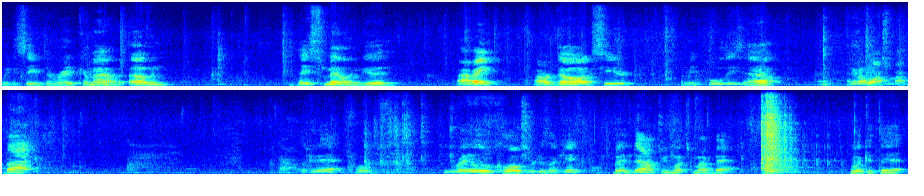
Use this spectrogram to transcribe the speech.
we can see if they're ready to come out of the oven. They smelling good. I mean, our dog's here. Let me pull these out. I gotta watch my back. Oh, look at that, folks. He's running a little closer because I can't bend down too much my back. Look at that.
